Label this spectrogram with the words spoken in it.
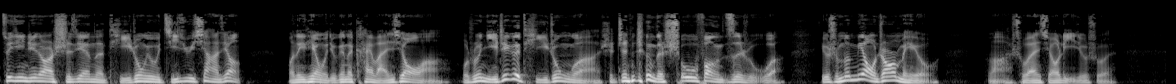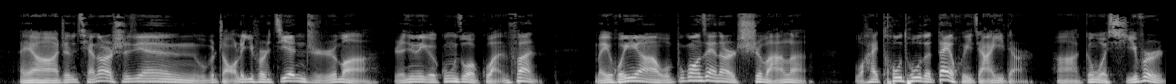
最近这段时间呢，体重又急剧下降。那天我就跟他开玩笑啊，我说你这个体重啊是真正的收放自如啊，有什么妙招没有？啊，说完小李就说：“哎呀，这不前段时间我不找了一份兼职嘛，人家那个工作管饭，每回啊我不光在那儿吃完了，我还偷偷的带回家一点啊，跟我媳妇儿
